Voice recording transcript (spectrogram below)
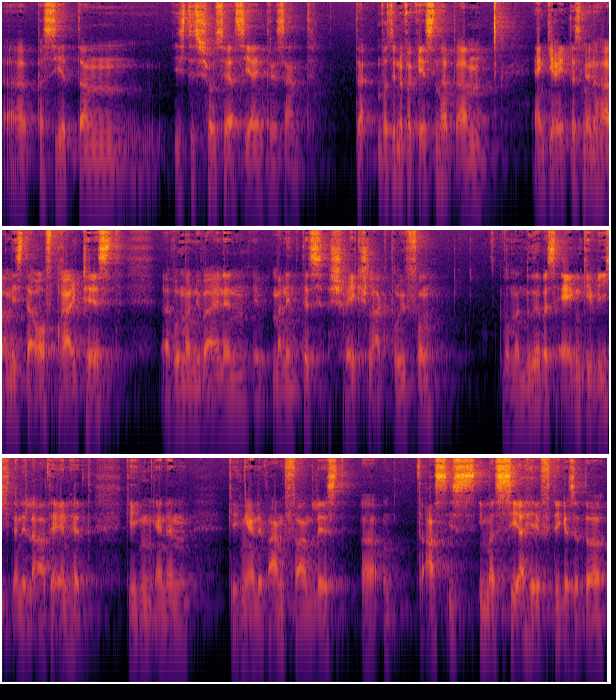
äh, passiert, dann ist das schon sehr, sehr interessant. Da, was ich noch vergessen habe, ähm, ein Gerät, das wir noch haben, ist der Aufpralltest, äh, wo man über einen, man nennt das Schrägschlagprüfung, wo man nur über das Eigengewicht eine Ladeeinheit gegen, einen, gegen eine Wand fahren lässt. Äh, und das ist immer sehr heftig. Also da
